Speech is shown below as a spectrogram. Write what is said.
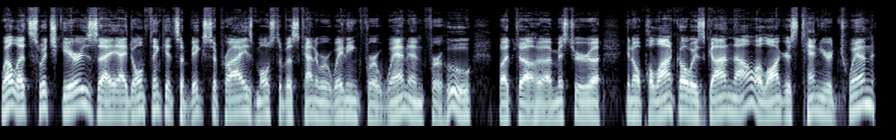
Well, let's switch gears. I, I don't think it's a big surprise. Most of us kind of were waiting for when and for who. But uh, uh, Mr. Uh, you know Polanco is gone now, a longest tenured twin.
